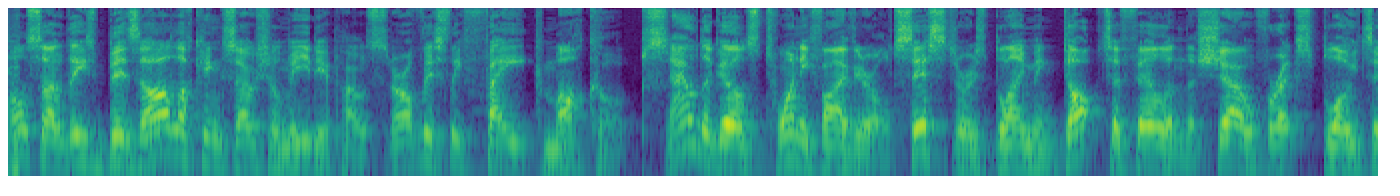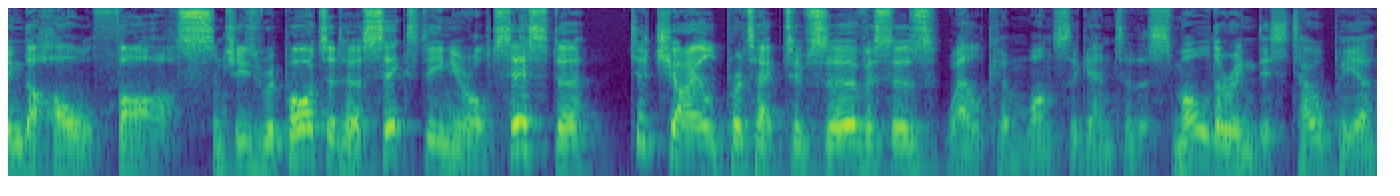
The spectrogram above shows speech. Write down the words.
Also, these bizarre looking social media posts are obviously fake mock ups. Now, the girl's 25 year old sister is blaming Dr. Phil and the show for exploiting the whole farce, and she's reported her 16 year old sister to Child Protective Services. Welcome once again to the smouldering dystopia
